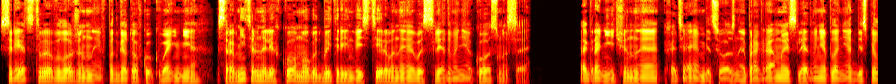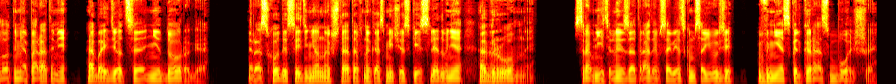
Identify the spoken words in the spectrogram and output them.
Средства, вложенные в подготовку к войне, сравнительно легко могут быть реинвестированы в исследование космоса. Ограниченная, хотя и амбициозная программа исследования планет беспилотными аппаратами обойдется недорого. Расходы Соединенных Штатов на космические исследования огромны. Сравнительные затраты в Советском Союзе в несколько раз больше.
